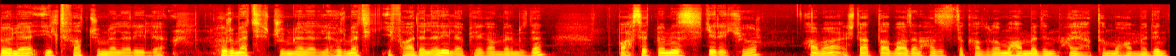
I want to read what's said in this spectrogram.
böyle iltifat cümleleriyle, hürmet cümleleriyle, hürmet ifadeleriyle peygamberimizden bahsetmemiz gerekiyor. Ama işte hatta bazen Hazreti kalıyor Muhammed'in hayatı, Muhammed'in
